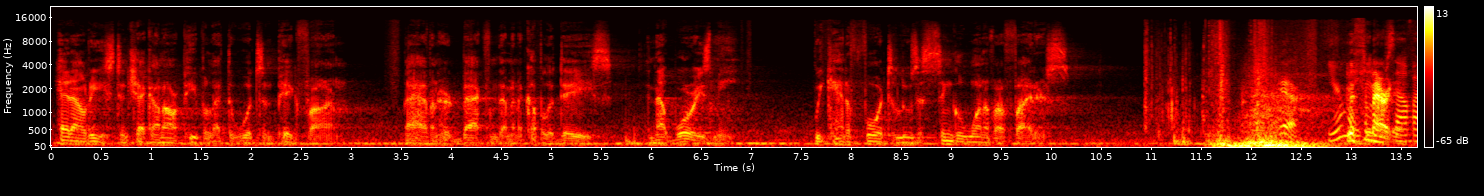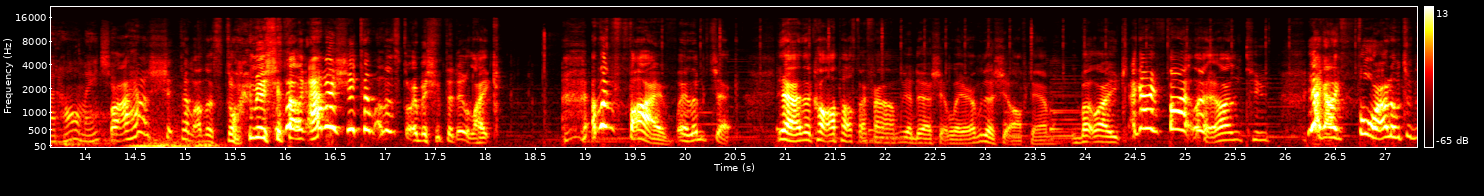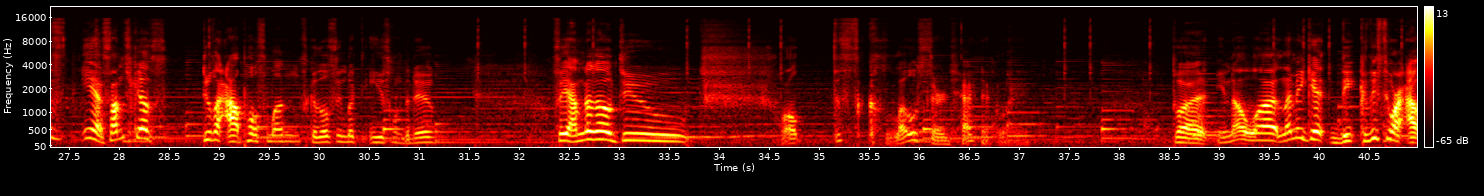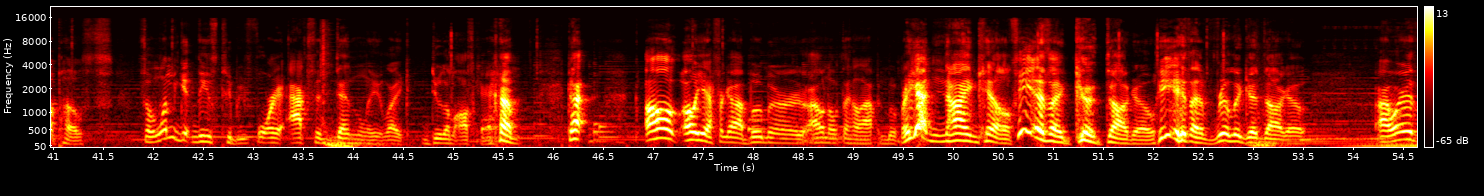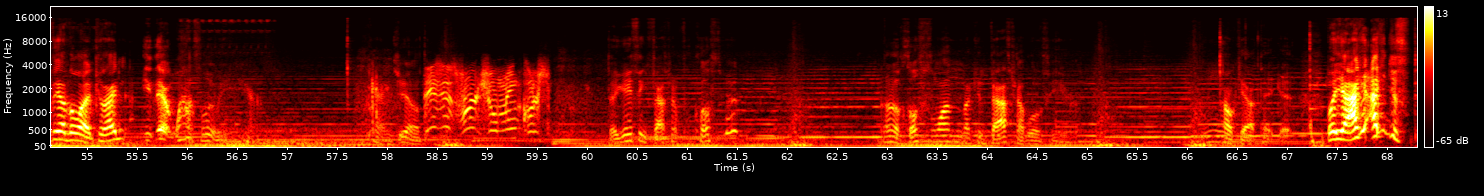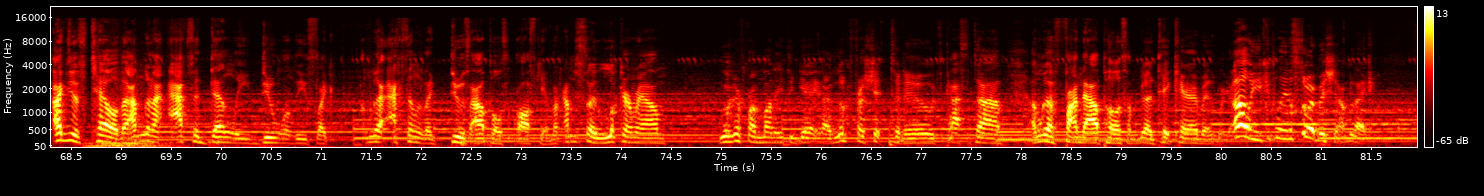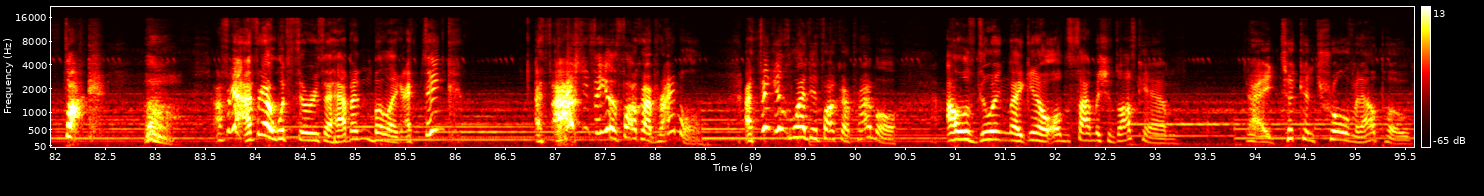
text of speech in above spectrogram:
head out east and check on our people at the Woods and Pig Farm. I haven't heard back from them in a couple of days, and that worries me. We can't afford to lose a single one of our fighters. Yeah. You're Good making Samaritan. yourself at home, ain't you? But I have a shit ton of other story missions. like, I have a shit ton of other story missions to do. Like, I'm like five. Wait, let me check. Yeah, the call post I found. I'm gonna do that shit later. I'm gonna do that shit off cam. But like, I got like five. Look, one, two. Yeah, I got like four. I don't know which ones. Yeah, so I'm just gonna do the outpost ones because those seem like the easiest one to do. So yeah, I'm gonna go do. Well, this is closer technically. But you know what? Let me get the because these two are outposts. So let me get these two before I accidentally like do them off cam. got oh oh yeah, I forgot Boomer. I don't know what the hell happened Boomer. He got nine kills. He is a good doggo. He is a really good doggo. All right, where is the other one? Cause I there. Wow, it's literally here. Okay, chill. This is Virgil Minkler. Did I get anything fast travel close to it? Oh, the closest one I can fast travel is here. Okay, I'll take it. But yeah, I, I can just I can just tell that I'm gonna accidentally do one of these like I'm gonna accidentally like do this outpost off game. Like I'm just like looking around, looking for money to get, like looking for shit to do to pass the time. I'm gonna find the outpost. I'm gonna take care of it. Like, oh, you completed the story mission. I'm like, fuck. I forgot I forgot what series that happened, but like I think I, I actually think it was Far Cry Primal. I think it was when I did Far Cry Primal. I was doing like you know all the side missions off cam. I took control of an outpost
